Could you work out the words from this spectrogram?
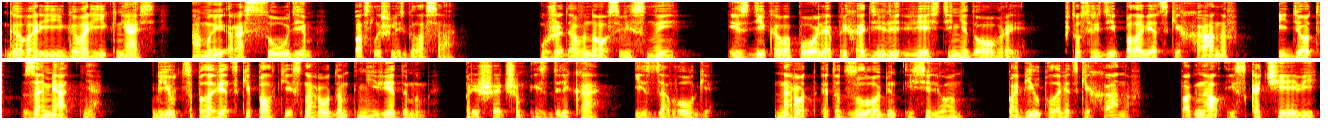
«Говори, говори, князь, а мы рассудим», — послышались голоса. Уже давно с весны из дикого поля приходили вести недобрые, что среди половецких ханов идет замятня. Бьются половецкие полки с народом неведомым, пришедшим издалека, из-за Волги. Народ этот злобен и силен, побил половецких ханов, погнал из кочевий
